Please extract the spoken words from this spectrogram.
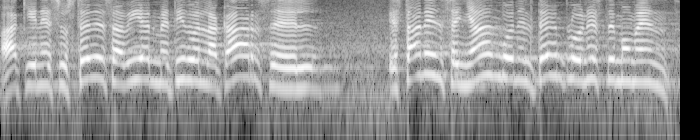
a quienes ustedes habían metido en la cárcel, están enseñando en el templo en este momento.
